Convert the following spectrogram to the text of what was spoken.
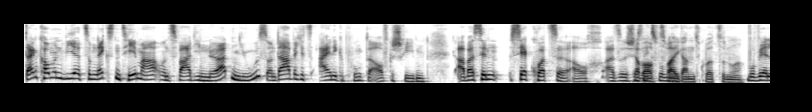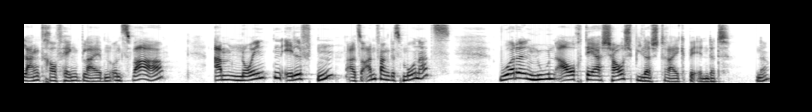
Dann kommen wir zum nächsten Thema und zwar die Nerd News und da habe ich jetzt einige Punkte aufgeschrieben, aber es sind sehr kurze auch. Also es ist Ich habe auch zwei man- ganz kurze nur. wo wir lang drauf hängen bleiben. Und zwar am 9.11., also Anfang des Monats, wurde nun auch der Schauspielerstreik beendet. Ne?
